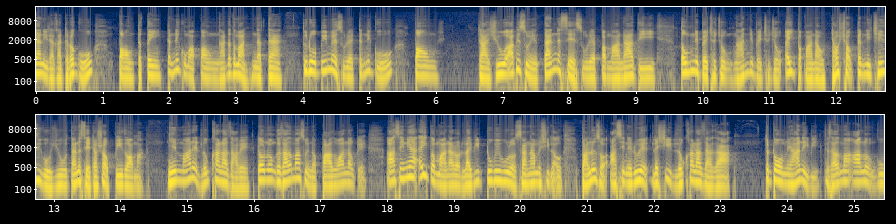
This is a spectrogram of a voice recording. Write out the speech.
ရနေတာကတစ်ပတ်ကိုပေါင်3သိန်းတစ်နှစ်ကိုမှပေါင်9.2တန်းသူတို့ပေးမယ်ဆိုတဲ့တစ်နှစ်ကိုပေါင်ဒါယူအဖြစ်ဆိုရင်တန်း20ဆိုတဲ့ပမာဏသည်3နှစ်ပဲချုပ်ချုပ်5နှစ်ပဲချုပ်ချုပ်အဲ့ဒီပမာဏကိုတောက်လျှောက်တစ်နှစ်ချင်းစီကိုယူတန်း20တောက်လျှောက်ပေးသွားမှာ မြင်မာတဲ့လောက်ခလာစာပဲတော်တော်ကစားသမားဆိုရင်တော့ပါသွားလောက်တယ်အာဆင်နယ်ကအဲ့ဒီပမာဏတော့လိုက်ပြီးတိုးပေးဖို့တော့ဆန္ဒမရှိတော့ဘူးဘာလို့လဲဆိုတော့အာဆင်နယ်တို့ရဲ့လက်ရှိလောက်ခလာစာကတော်တော်များနေပြီကစားသမားအားလုံးအခု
